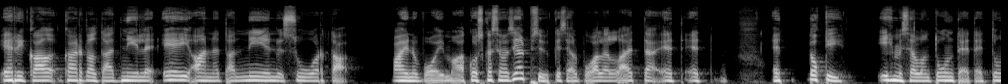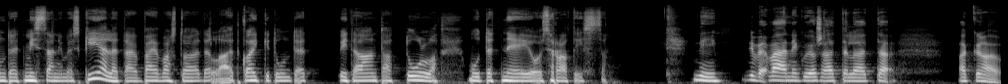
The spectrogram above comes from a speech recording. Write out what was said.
eri kartalta, että niille ei anneta niin suurta painovoimaa, koska se on siellä psyykkisellä puolella, että et, et, et toki ihmisellä on tunteet, että tunteet missään nimessä kielletään, päinvastoin ajatellaan, että kaikki tunteet pitää antaa tulla, mutta että ne ei olisi ratissa. Niin, vähän niin kuin jos ajatellaan, että vaikka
